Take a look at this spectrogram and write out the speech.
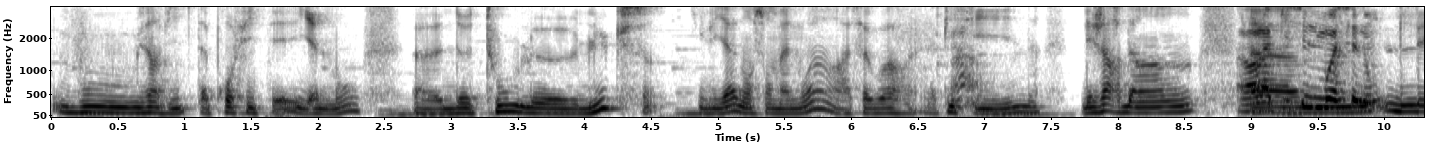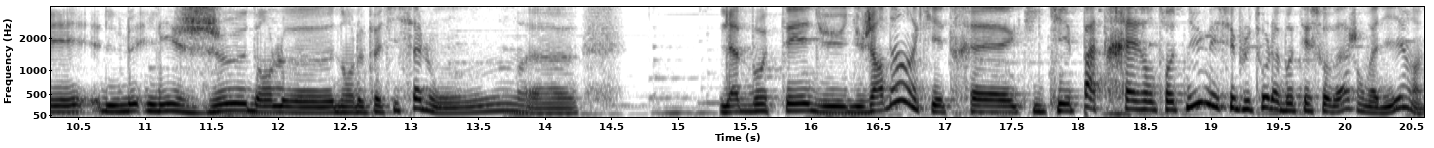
vous invite à profiter également euh, de tout le luxe qu'il y a dans son manoir, à savoir la piscine, les jardins. Alors la euh, piscine, moi c'est non. Les, les, les jeux dans le, dans le petit salon. euh, la beauté du, du jardin qui est très, qui, qui est pas très entretenu, mais c'est plutôt la beauté sauvage, on va dire.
